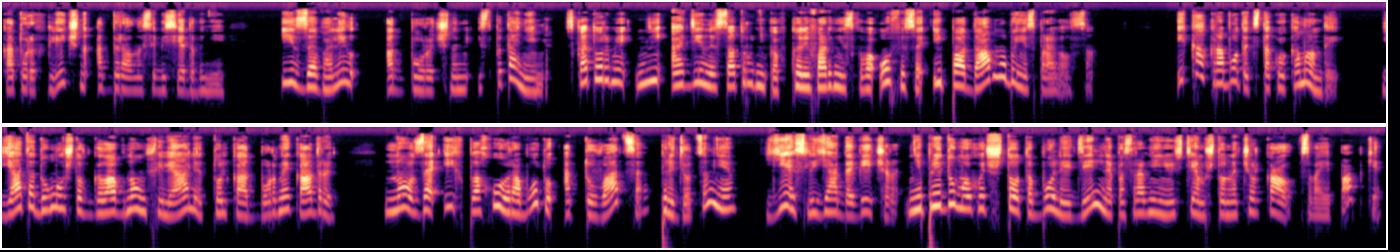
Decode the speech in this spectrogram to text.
которых лично отбирал на собеседовании, и завалил отборочными испытаниями, с которыми ни один из сотрудников калифорнийского офиса и подавно бы не справился. И как работать с такой командой? Я-то думал, что в головном филиале только отборные кадры, но за их плохую работу отдуваться придется мне. Если я до вечера не придумаю хоть что-то более дельное по сравнению с тем, что начеркал в своей папке,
